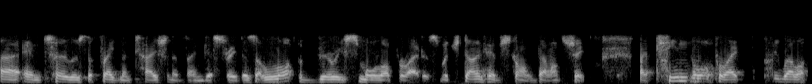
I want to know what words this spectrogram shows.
uh, and two is the fragmentation of the industry. There's a lot of very small operators which don't have strong balance sheets. They tend to operate pretty well off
